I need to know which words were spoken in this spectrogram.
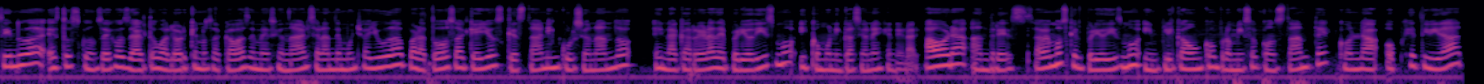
Sin duda, estos consejos de alto valor que nos acabas de mencionar serán de mucha ayuda para todos aquellos que están incursionando en la carrera de periodismo y comunicación en general. Ahora, Andrés, sabemos que el periodismo implica un compromiso constante con la objetividad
